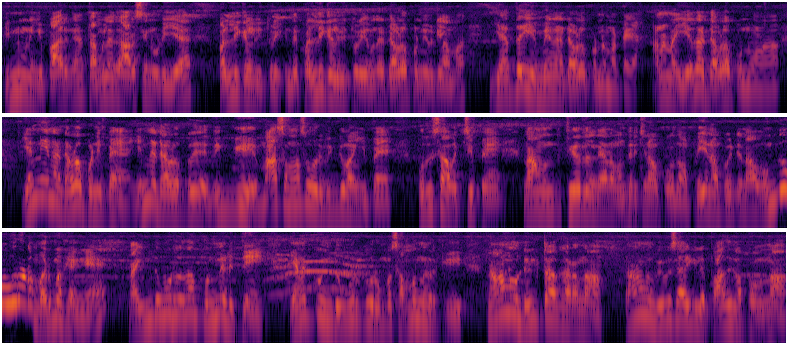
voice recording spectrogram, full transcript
இன்னும் நீங்கள் பாருங்கள் தமிழக அரசினுடைய பள்ளி கல்வித்துறை இந்த பள்ளி கல்வித்துறையை வந்து டெவலப் பண்ணியிருக்கலாமா எதையுமே நான் டெவலப் பண்ண மாட்டேன். ஆனால் நான் எதை டெவலப் பண்ணுவேன்னா என்னை நான் டெவலப் பண்ணிப்பேன். என்ன டெவலப்பு விக்கு மாதம் மாதம் ஒரு விக்கு வாங்கிப்பேன். புதுசாக வச்சுப்பேன். நான் வந்து தேர்தல் நேரம் வந்துருச்சுன்னா போதும். அப்படியே நான் போயிட்டு நான் உங்கள் ஊரோட மருமகங்க. நான் இந்த ஊரில் தான் பொண்ணு எடுத்தேன். எனக்கும் இந்த ஊருக்கும் ரொம்ப சம்பந்தம் இருக்குது நானும் டெல்டாக்காரன் தான். நானும் விவசாயிகளை பாதுகாப்பவன் தான்.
